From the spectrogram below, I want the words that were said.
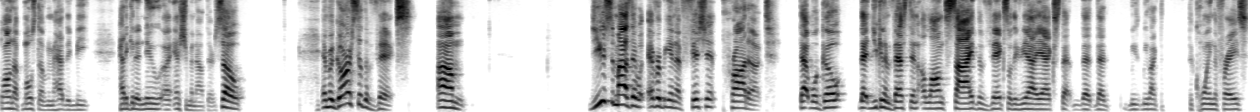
blown up. Most of them had to be had to get a new uh, instrument out there. So, in regards to the VIX, um, do you surmise there will ever be an efficient product that will go that you can invest in alongside the VIX or the VIX that that that we, we like to, to coin the phrase?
